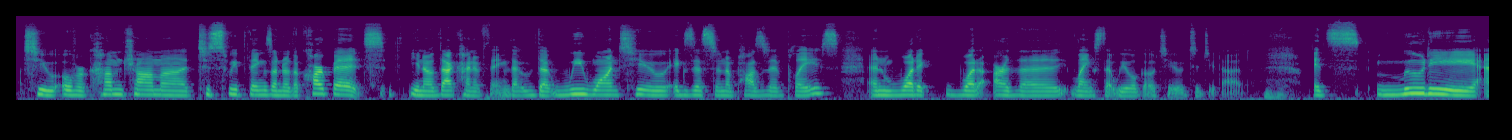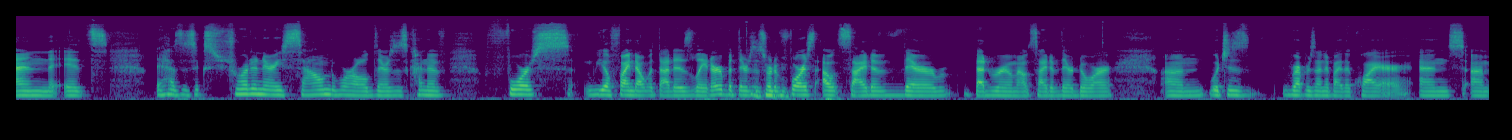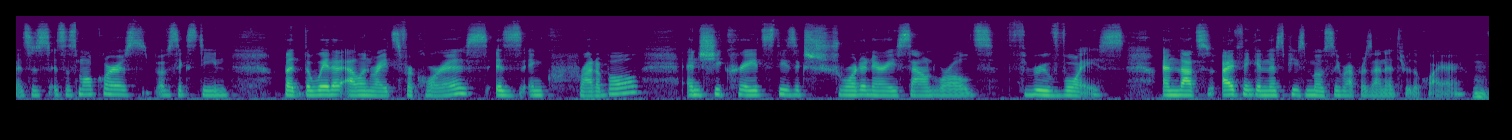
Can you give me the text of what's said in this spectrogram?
to overcome trauma, to sweep things under the carpet, you know, that kind of thing. That that we want to exist in a positive place and what it, what are the lengths that we will go to to do that. Mm-hmm. It's moody and it's it has this extraordinary sound world. There's this kind of force you'll find out what that is later but there's a sort of force outside of their bedroom outside of their door um, which is represented by the choir, and um, it's a, it's a small chorus of sixteen. But the way that Ellen writes for chorus is incredible, and she creates these extraordinary sound worlds through voice, and that's I think in this piece mostly represented through the choir. Mm.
